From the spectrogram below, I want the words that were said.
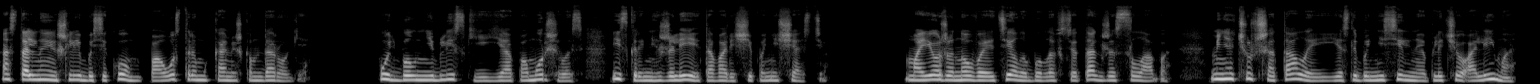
Остальные шли босиком по острым камешкам дороги. Путь был не близкий, и я поморщилась, искренне жалея товарищей по несчастью. Мое же новое тело было все так же слабо. Меня чуть шатало, и если бы не сильное плечо Алима,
